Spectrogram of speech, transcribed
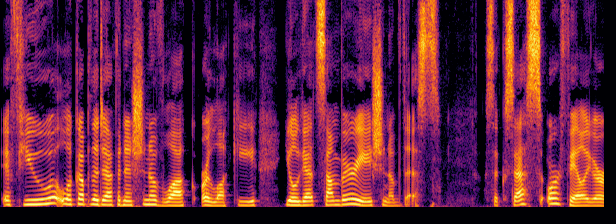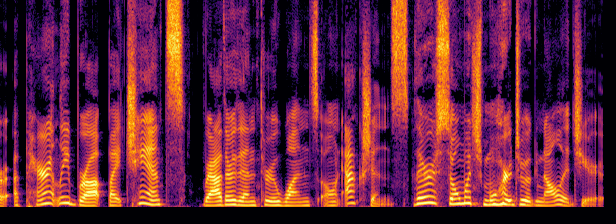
If you look up the definition of luck or lucky, you'll get some variation of this success or failure apparently brought by chance rather than through one's own actions. There is so much more to acknowledge here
